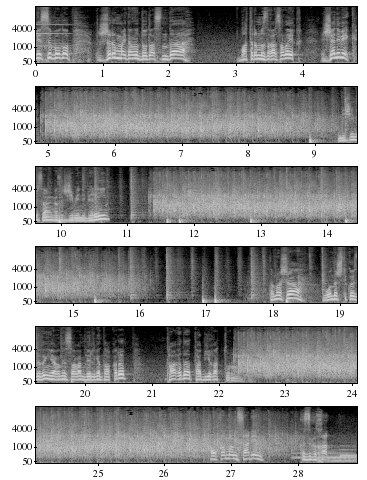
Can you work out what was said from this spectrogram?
Келесі болып жыр майданы додасында батырымызды қарсы алайық. Жәнібек. Ендеше мен саған қазір жебені берейін? Тамаша он үшті көздедің яғни саған берілген тақырып тағы да табиғат туралы. Қалқаман сарин күзгі хат.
